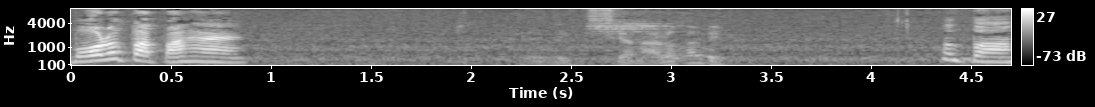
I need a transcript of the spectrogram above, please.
বড় পাপা হ্যাঁ। বাহ।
